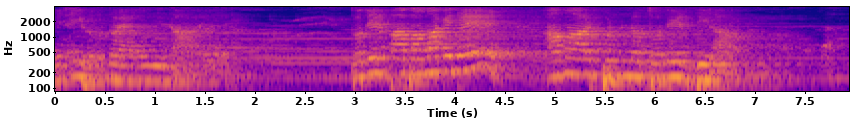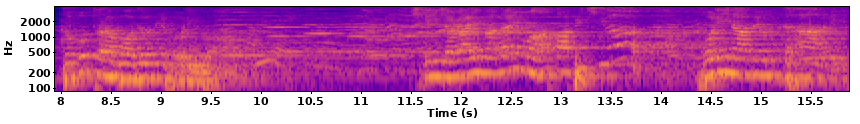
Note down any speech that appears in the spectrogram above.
এটাই হলো দয়াল নিতায় তোদের পাপ আমাকে দে, আমার পুণ্য তোদের দিলাম তবু তোরা বদনে হরি সেই জগাই মানাই মহাপাপি ছিল হরি নামে উদ্ধারিত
